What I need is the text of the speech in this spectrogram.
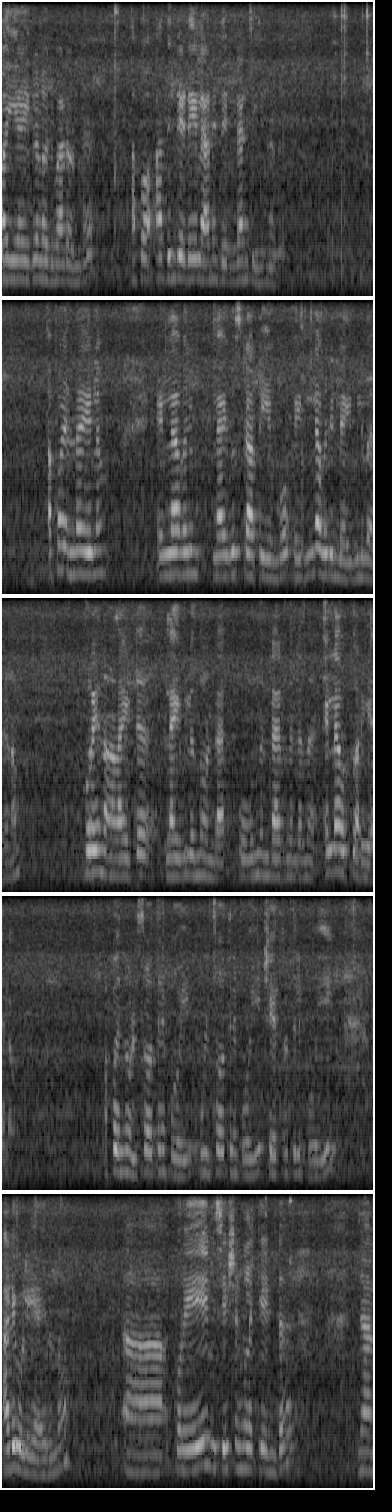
വയ്യായികൾ ഒരുപാടുണ്ട്. അപ്പോൾ അതിന്റെ ഇടയിലാണ് ഇതെല്ലാം ചെയ്യുന്നത്. അപ്പോൾ എന്തായാലും എല്ലാവരും ലൈവ് സ്റ്റാർട്ട് ചെയ്യുമ്പോൾ എല്ലാവരും ലൈവിൽ വരണം. കുറേ നാളായിട്ട് ലൈവിലൊന്നും ഉണ്ടാ പോകുന്നുണ്ടായിരുന്നില്ലെന്ന് എല്ലാവർക്കും അറിയാലോ. അപ്പോൾ ഇന്ന് ഉത്സവത്തിന് പോയി ഉത്സവത്തിന് പോയി ക്ഷേത്രത്തിൽ പോയി. അടിപൊളിയായിരുന്നു. കുറേ വിശേഷങ്ങളൊക്കെ ഉണ്ട്. ഞാൻ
